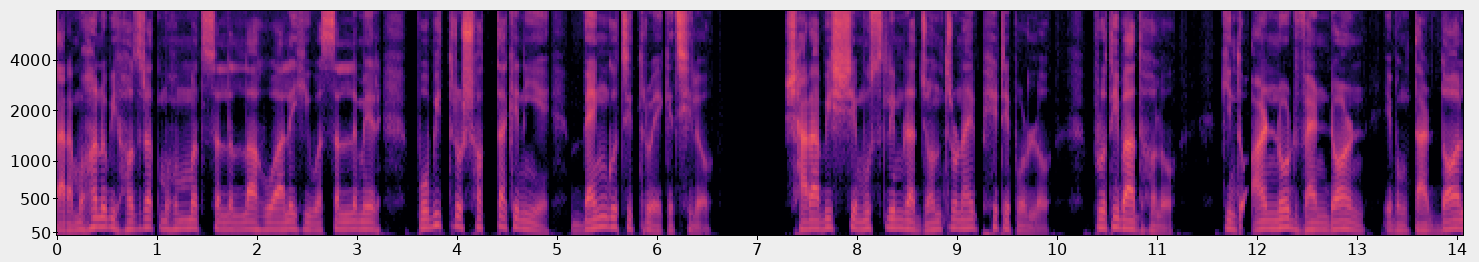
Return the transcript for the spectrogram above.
তারা মহানবী হজরত মোহাম্মদ সাল্লাহু আলহি ওয়াসাল্লামের পবিত্র সত্তাকে নিয়ে ব্যঙ্গচিত্র এঁকেছিল। সারা বিশ্বে মুসলিমরা যন্ত্রণায় ফেটে পড়ল, প্রতিবাদ হল, কিন্তু আর্নোড ভ্যান্ডর্ন এবং তার দল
